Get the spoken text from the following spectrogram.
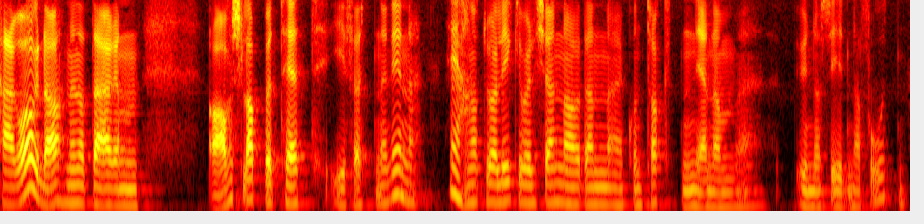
her òg, da, men at det er en avslappethet i føttene dine. Ja. Men at du allikevel kjenner den eh, kontakten gjennom eh, undersiden av foten.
